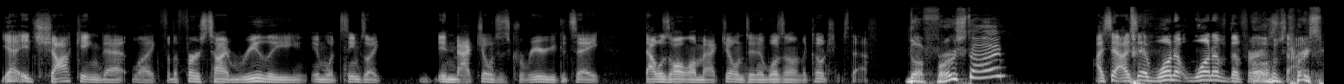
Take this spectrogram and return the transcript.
Yeah, it's shocking that like for the first time really in what seems like in Mac Jones's career, you could say that was all on Mac Jones and it wasn't on the coaching staff. The first time? I said I said one one of the oh, first. Oh, times.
